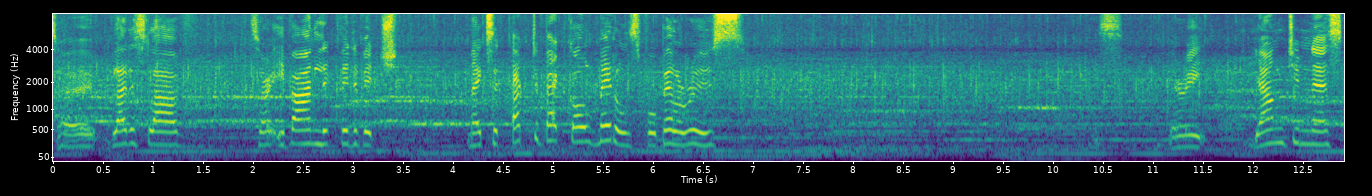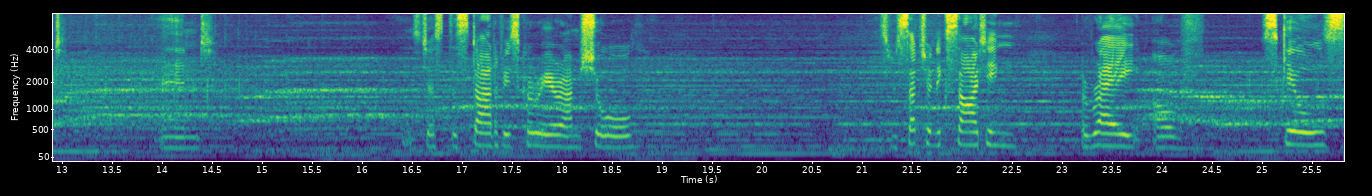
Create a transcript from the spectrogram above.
So Vladislav, sorry, Ivan Litvinovich makes it back-to-back gold medals for Belarus. He's a very young gymnast and he's just the start of his career, I'm sure. This was such an exciting array of skills,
